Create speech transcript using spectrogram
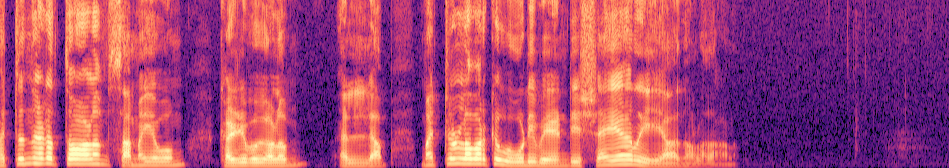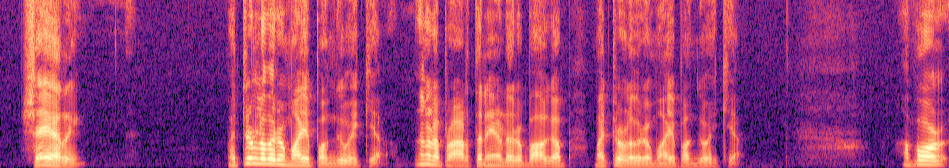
പറ്റുന്നിടത്തോളം സമയവും കഴിവുകളും എല്ലാം മറ്റുള്ളവർക്ക് കൂടി വേണ്ടി ഷെയർ ചെയ്യുക എന്നുള്ളതാണ്. ഷെയറിങ്. മറ്റുള്ളവരുമായി പങ്കുവയ്ക്കുക. നിങ്ങളുടെ പ്രാർത്ഥനയുടെ ഒരു ഭാഗം മറ്റുള്ളവരുമായി പങ്കുവയ്ക്കുക. അപ്പോൾ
